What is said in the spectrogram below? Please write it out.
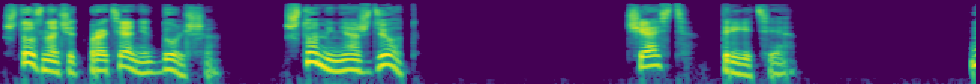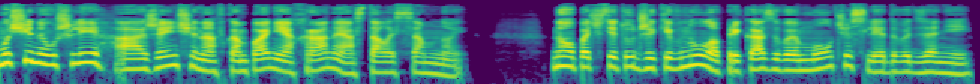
«Что значит «протянет дольше»? Что меня ждет? Часть третье. Мужчины ушли, а женщина в компании охраны осталась со мной. Но почти тут же кивнула, приказывая молча следовать за ней.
